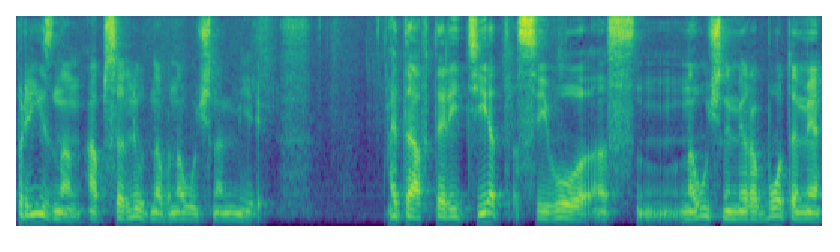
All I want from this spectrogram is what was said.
признан абсолютно в научном мире. Это авторитет с его с научными работами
